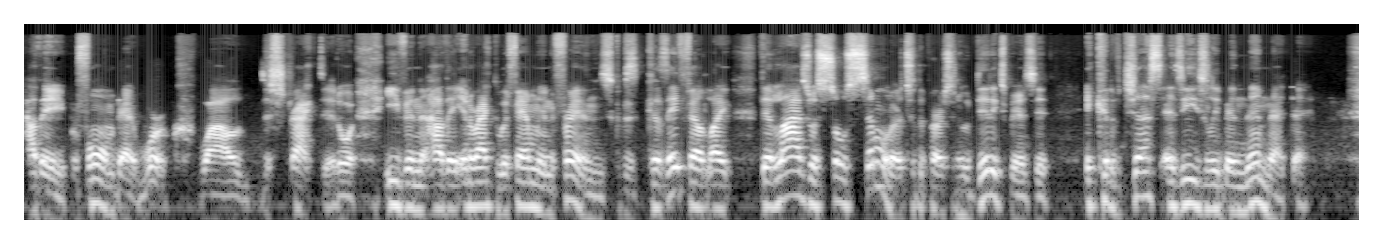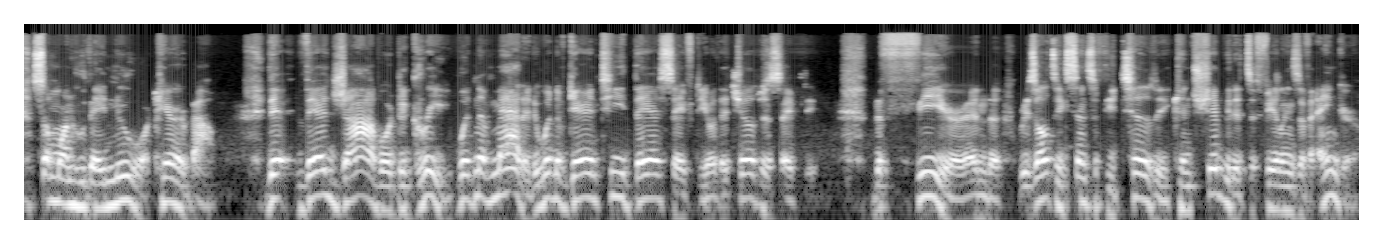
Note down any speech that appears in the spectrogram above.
how they performed at work while distracted, or even how they interacted with family and friends, because they felt like their lives were so similar to the person who did experience it, it could have just as easily been them that day. Someone who they knew or cared about. Their, their job or degree wouldn't have mattered. It wouldn't have guaranteed their safety or their children's safety. The fear and the resulting sense of futility contributed to feelings of anger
